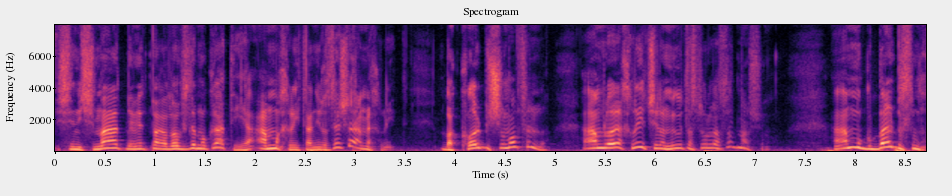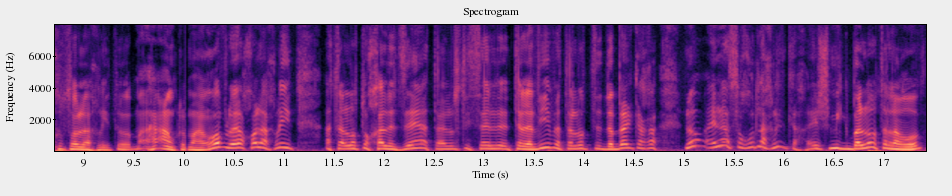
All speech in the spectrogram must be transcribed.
שנשמעת באמת פרדוקס דמוקרטי. העם מחליט, אני רוצה שהעם יחליט. בכל, בשום אופן לא. העם לא יחליט שלמיעוט אסור לעשות משהו. העם מוגבל בסמכותו להחליט. העם, כלומר, הרוב לא יכול להחליט, אתה לא תאכל את זה, אתה לא תיסע לתל אביב, אתה לא תדבר ככה. לא, אין לה סמכות להחליט ככה. יש מגבלות על הרוב.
